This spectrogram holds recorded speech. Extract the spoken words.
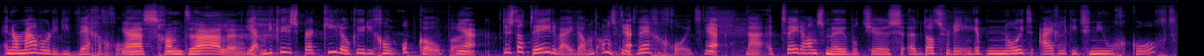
En normaal worden die weggegooid. Ja, schandalig. Ja, maar die kun je dus per kilo kun je die gewoon opkopen. Ja. Dus dat deden wij dan, want anders werd ja. het weggegooid. Ja. Nou, tweedehands meubeltjes, dat soort dingen. Ik heb nooit eigenlijk iets nieuw gekocht.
